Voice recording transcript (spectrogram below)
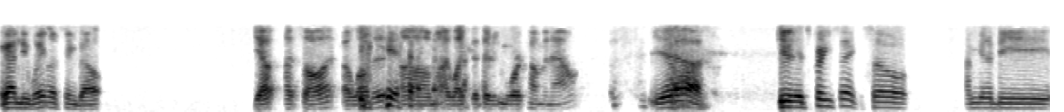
I got a new weightlifting belt Yep, I saw it. I love it. Um, I like that there's more coming out. yeah Um, dude it's pretty sick so i'm gonna be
